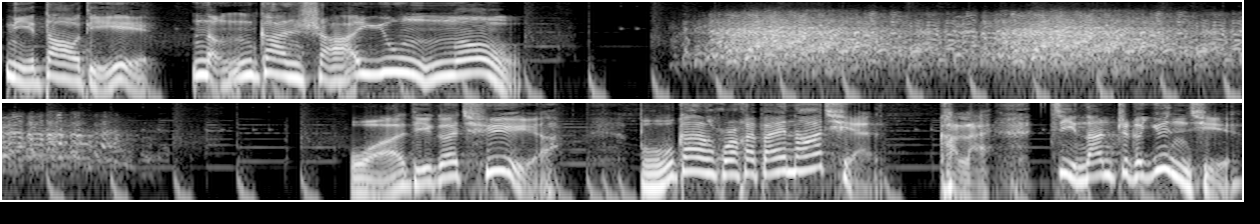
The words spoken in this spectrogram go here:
你到底能干啥用哦。”我的个去呀！不干活还白拿钱，看来济南这个运气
